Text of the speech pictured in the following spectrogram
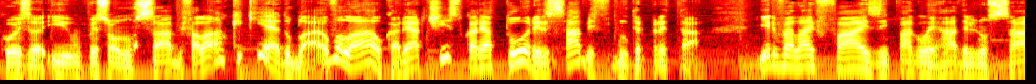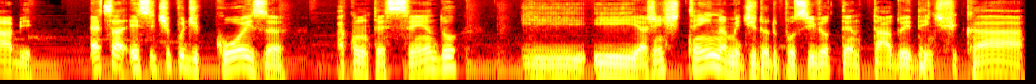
coisa, e o pessoal não sabe, fala: ah, o que, que é dublar? Eu vou lá, o cara é artista, o cara é ator, ele sabe interpretar. E ele vai lá e faz, e pagam errado, ele não sabe. Essa, esse tipo de coisa acontecendo, e, e a gente tem, na medida do possível, tentado identificar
